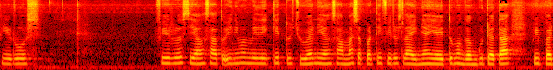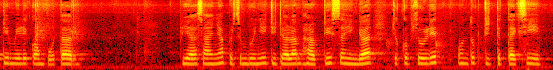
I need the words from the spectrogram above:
virus. Virus yang satu ini memiliki tujuan yang sama seperti virus lainnya, yaitu mengganggu data pribadi milik komputer. Biasanya bersembunyi di dalam hard disk sehingga cukup sulit untuk dideteksi.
